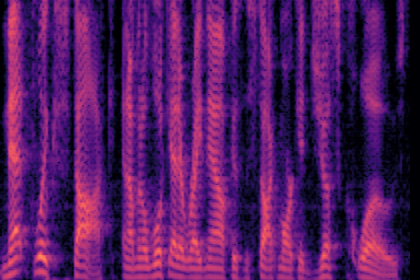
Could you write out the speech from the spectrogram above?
Netflix stock, and I'm going to look at it right now because the stock market just closed.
